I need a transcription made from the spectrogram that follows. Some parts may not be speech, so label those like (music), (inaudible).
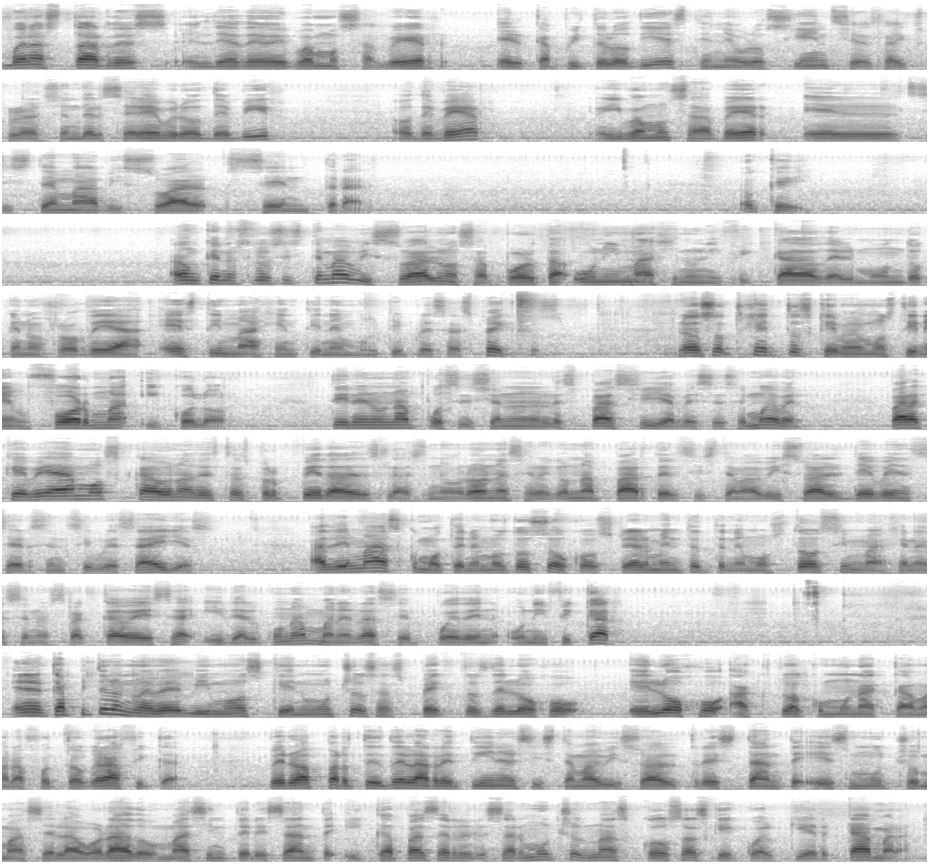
Buenas tardes, el día de hoy vamos a ver el capítulo 10 de Neurociencias, la exploración del cerebro de Beer o de Ver y vamos a ver el sistema visual central. Ok. Aunque nuestro sistema visual nos aporta una imagen unificada del mundo que nos rodea, esta imagen tiene múltiples aspectos. Los objetos que vemos tienen forma y color, tienen una posición en el espacio y a veces se mueven. Para que veamos cada una de estas propiedades, las neuronas en alguna parte del sistema visual deben ser sensibles a ellas. Además, como tenemos dos ojos, realmente tenemos dos imágenes en nuestra cabeza y de alguna manera se pueden unificar. En el capítulo 9 vimos que en muchos aspectos del ojo, el ojo actúa como una cámara fotográfica, pero a partir de la retina el sistema visual restante es mucho más elaborado, más interesante y capaz de realizar muchas más cosas que cualquier cámara.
